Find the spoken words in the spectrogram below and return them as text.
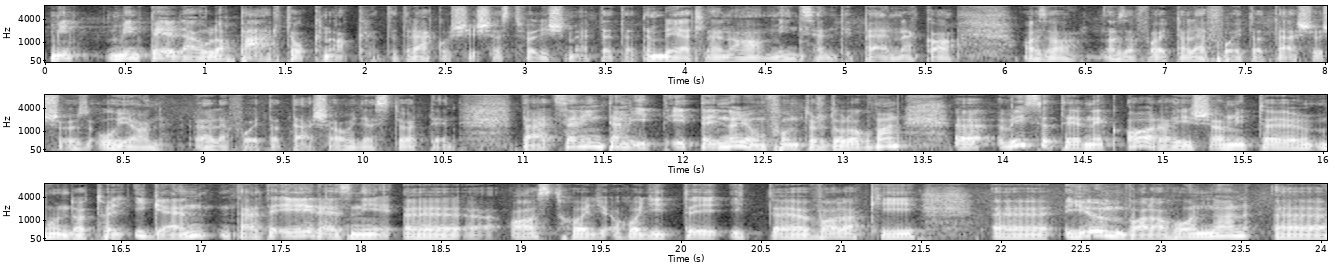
mint, mint például a pártoknak. Tehát Rákos is ezt fölismerte, tehát nem véletlen a Mincenti pernek a, az, a, az a fajta lefolytatás, és az olyan lefolytatása, ahogy ez történt. Tehát szerintem itt, itt egy nagyon fontos dolog van. Visszatérnék arra is, amit mondott, hogy igen, tehát érez érezni ö, azt, hogy, hogy itt, itt valaki ö, jön valahonnan, ö,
